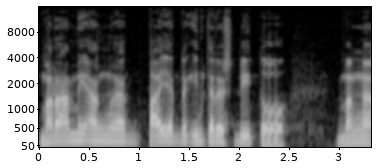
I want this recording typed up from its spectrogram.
marami ang nagpayag ng interest dito, mga,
